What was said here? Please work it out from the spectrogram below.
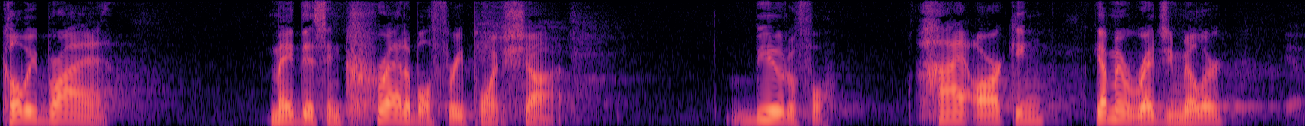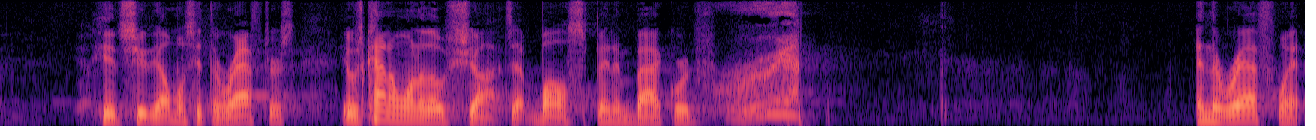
Kobe Bryant made this incredible three point shot. Beautiful. High arcing. You remember Reggie Miller? He'd shoot, he almost hit the rafters. It was kind of one of those shots, that ball spinning backwards. And the ref went,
